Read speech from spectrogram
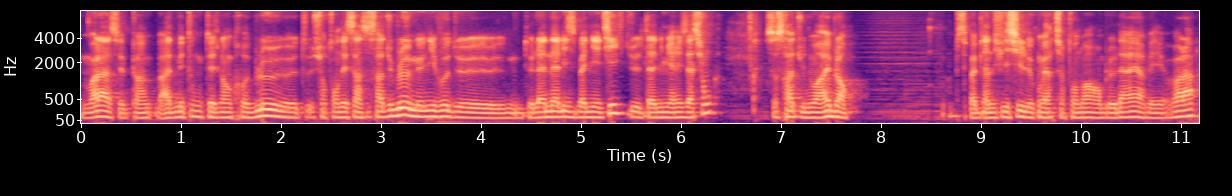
voilà, c'est pas, bah, admettons que tu de l'encre bleue euh, sur ton dessin, ce sera du bleu, mais au niveau de, de l'analyse magnétique, de, de la numérisation, ce sera du noir et blanc. C'est pas bien difficile de convertir ton noir en bleu derrière, mais voilà.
